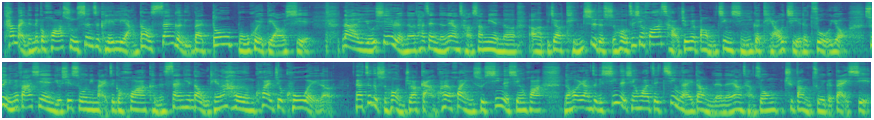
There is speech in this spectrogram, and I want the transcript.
他买的那个花束甚至可以两到三个礼拜都不会凋谢。那有一些人呢，他在能量场上面呢，呃比较停滞的时候，这些花草就会帮我们进行一个调节的作用。所以你会发现，有些时候你买这个花，可能三天到五天，它很快就枯萎了。那这个时候，你就要赶快换一束新的鲜花，然后让这个新的鲜花再进来到你的能量场中去帮你做一个代谢。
